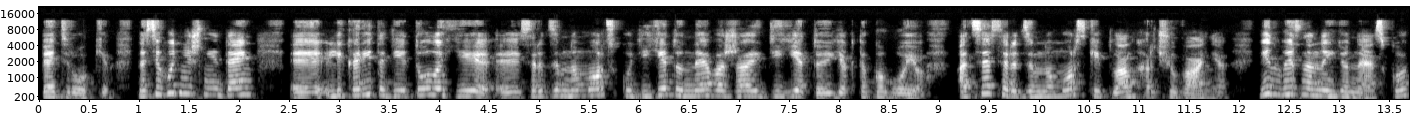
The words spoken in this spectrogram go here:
5 років. На сьогоднішній день е, лікарі та дієтологи е, середземноморську дієту не вважають дієтою як таковою, а це середземноморський план харчування. Він визнаний ЮНЕСКО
